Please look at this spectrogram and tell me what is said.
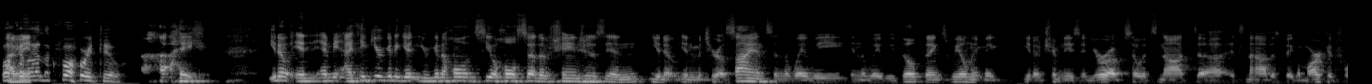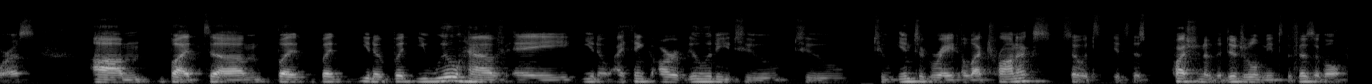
What I can mean, i look forward to? I you know and, i mean i think you're going to get you're going to see a whole set of changes in you know in material science and the way we in the way we build things. We only make you know chimneys in europe so it's not uh, it's not as big a market for us um, but um, but but you know, but you will have a you know, I think our ability to to to integrate electronics. So it's it's this question of the digital meets the physical.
